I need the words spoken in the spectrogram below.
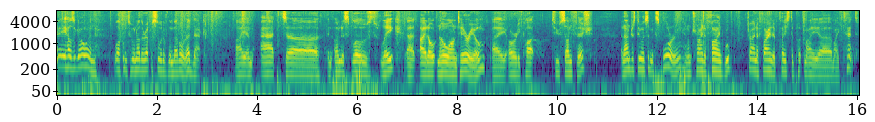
Hey, how's it going? Welcome to another episode of the Metal Redneck. I am at uh, an undisclosed lake at I don't know Ontario. I already caught two sunfish, and I'm just doing some exploring, and I'm trying to find whoop, trying to find a place to put my uh, my tent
